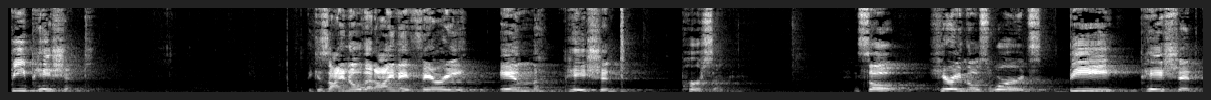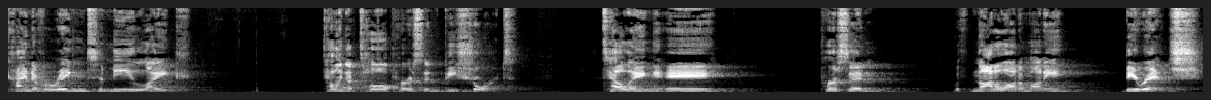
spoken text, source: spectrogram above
Be patient because I know that I'm a very impatient person. And so, hearing those words, be patient, kind of ring to me like telling a tall person, be short, telling a person with not a lot of money, be rich,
